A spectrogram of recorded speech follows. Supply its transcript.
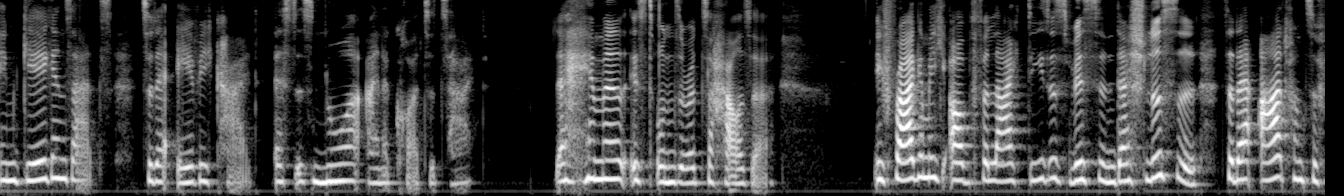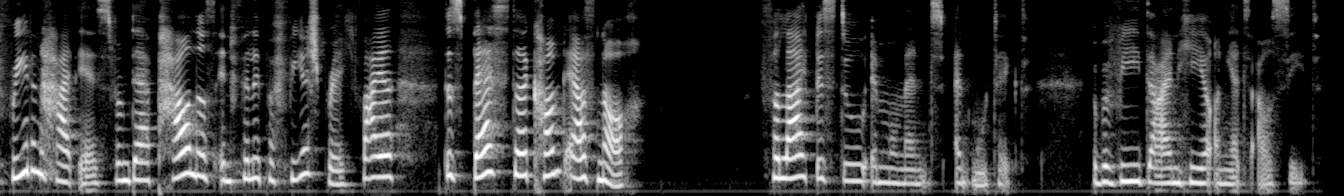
Im Gegensatz zu der Ewigkeit ist es nur eine kurze Zeit. Der Himmel ist unser Zuhause. Ich frage mich, ob vielleicht dieses Wissen der Schlüssel zu der Art von Zufriedenheit ist, von der Paulus in Philippa 4 spricht, weil das Beste kommt erst noch. Vielleicht bist du im Moment entmutigt über wie dein Hier und Jetzt aussieht.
